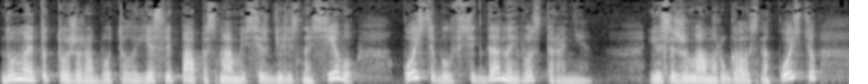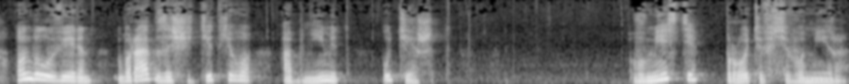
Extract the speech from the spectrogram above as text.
Дома это тоже работало. Если папа с мамой сердились на Севу, Костя был всегда на его стороне. Если же мама ругалась на Костю, он был уверен, брат защитит его, обнимет, утешит. Вместе против всего мира.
